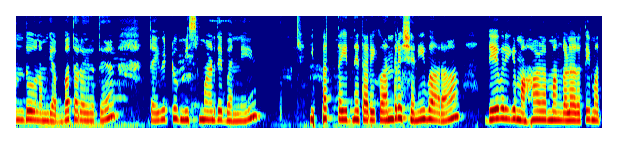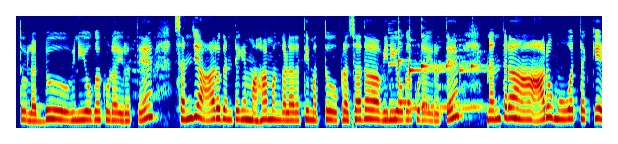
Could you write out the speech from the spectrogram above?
ಒಂದು ನಮಗೆ ಹಬ್ಬ ಥರ ಇರುತ್ತೆ. ದಯವಿಟ್ಟು ಮಿಸ್ ಮಾಡದೆ ಬನ್ನಿ. ಇಪ್ಪತ್ತೈದನೇ ತಾರೀಕು ಅಂದರೆ ಶನಿವಾರ ದೇವರಿಗೆ ಮಹಾಮಂಗಳಾರತಿ ಮತ್ತು ಲಡ್ಡು ವಿನಿಯೋಗ ಕೂಡ ಇರುತ್ತೆ. ಸಂಜೆ ಆರು ಗಂಟೆಗೆ ಮಹಾಮಂಗಳಾರತಿ ಮತ್ತು ಪ್ರಸಾದ ವಿನಿಯೋಗ ಕೂಡ ಇರುತ್ತೆ. ನಂತರ ಆರು ಮೂವತ್ತಕ್ಕೆ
